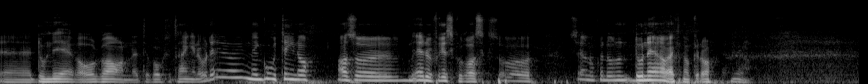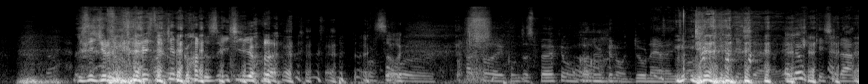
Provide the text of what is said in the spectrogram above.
eh, donere organene til folk som trenger det. Og det er jo en god ting, da. Altså, Er du frisk og rask, så se om du kan donere vekk noe, da. Ja. Hvis ikke du, hvis ikke du kan det, så ikke gjør det. Sorry. eh, Jeg kom til å spøke om hva du kunne donere. Jeg gikk ikke, jeg gikk ikke der.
